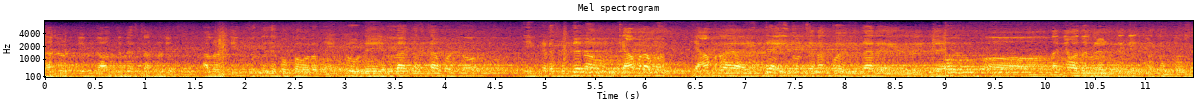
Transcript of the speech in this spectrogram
Jollywood team all the best ನೋಡಿ. ಅಲ್ಲೊಂದು ಟೀಮ್ ಕೂತಿದೆ ಪಾಪ ಅವರ ನೈಟು ಡೇ ಎಲ್ಲ ಕಷ್ಟಪಟ್ಟು ಈ ಕಡೆ ಮುಂದೆ ನಾವು ಕ್ಯಾಮ್ರಾ ಕ್ಯಾಮ್ರಾ ಹಿಂದೆ ಐನೂರು ಜನ ಇದ್ದಾರೆ. ಹಿಂದೆ ಧನ್ಯವಾದಗಳು ಹೇಳ್ತೀನಿ. ಮತ್ತೊಂದು ವರ್ಷ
